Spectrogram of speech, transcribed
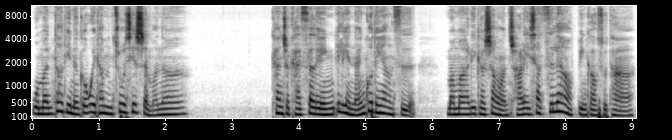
我们到底能够为他们做些什么呢？看着凯瑟琳一脸难过的样子，妈妈立刻上网查了一下资料，并告诉她，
